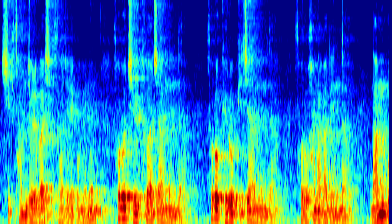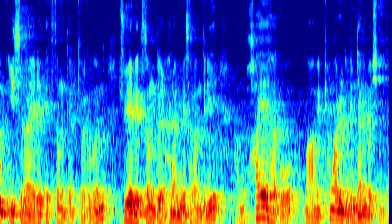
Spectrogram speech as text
13절과 14절에 보면은 서로 질투하지 않는다. 서로 괴롭히지 않는다. 서로 하나가 된다. 남북 이스라엘의 백성들 결국은 주의 백성들 하나님의 사람들이 화해하고 마음의 평화를 누린다는 것입니다.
